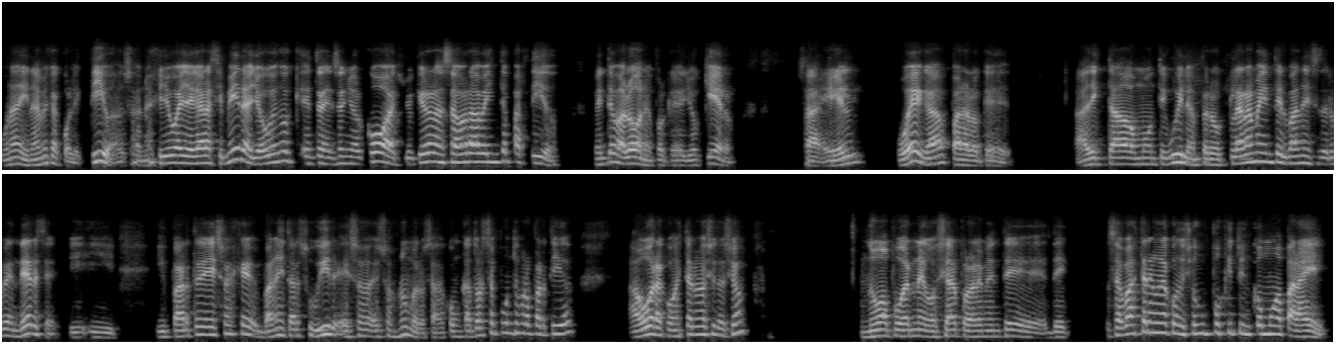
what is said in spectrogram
una dinámica colectiva. O sea, no es que yo voy a llegar así, mira, yo vengo entre el señor coach, yo quiero lanzar ahora 20 partidos, 20 balones, porque yo quiero. O sea, él juega para lo que ha dictado Monty Williams, pero claramente él va a necesitar venderse y, parte de eso es que va a necesitar subir esos, esos números. O sea, con 14 puntos por partido, ahora con esta nueva situación, no va a poder negociar probablemente de... O sea, va a estar en una condición un poquito incómoda para él.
